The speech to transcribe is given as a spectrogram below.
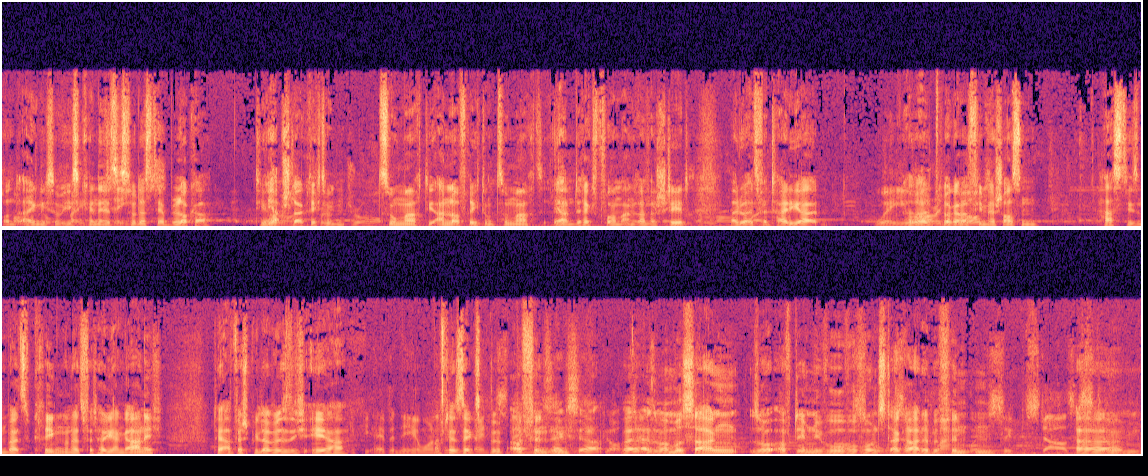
und eigentlich so wie ich es kenne, ist es so, dass der Blocker die Hauptschlagrichtung zumacht, die Anlaufrichtung zumacht, Ja. ähm, direkt vor dem Angreifer steht, weil du als Verteidiger, also als Blocker immer viel mehr Chancen hast, diesen Ball zu kriegen und als Verteidiger gar nicht. Der Abwehrspieler will sich eher auf der 6 be Auf der befinden. 6, ja. Weil, also man muss sagen, so auf dem Niveau, wo wir uns da gerade befinden, ähm,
